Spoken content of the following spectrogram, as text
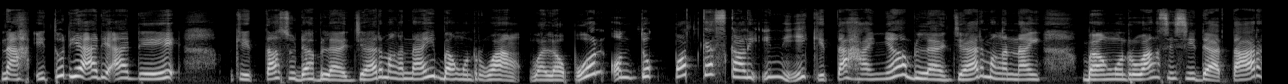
Nah, itu dia adik-adik. Kita sudah belajar mengenai bangun ruang. Walaupun untuk podcast kali ini kita hanya belajar mengenai bangun ruang sisi datar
